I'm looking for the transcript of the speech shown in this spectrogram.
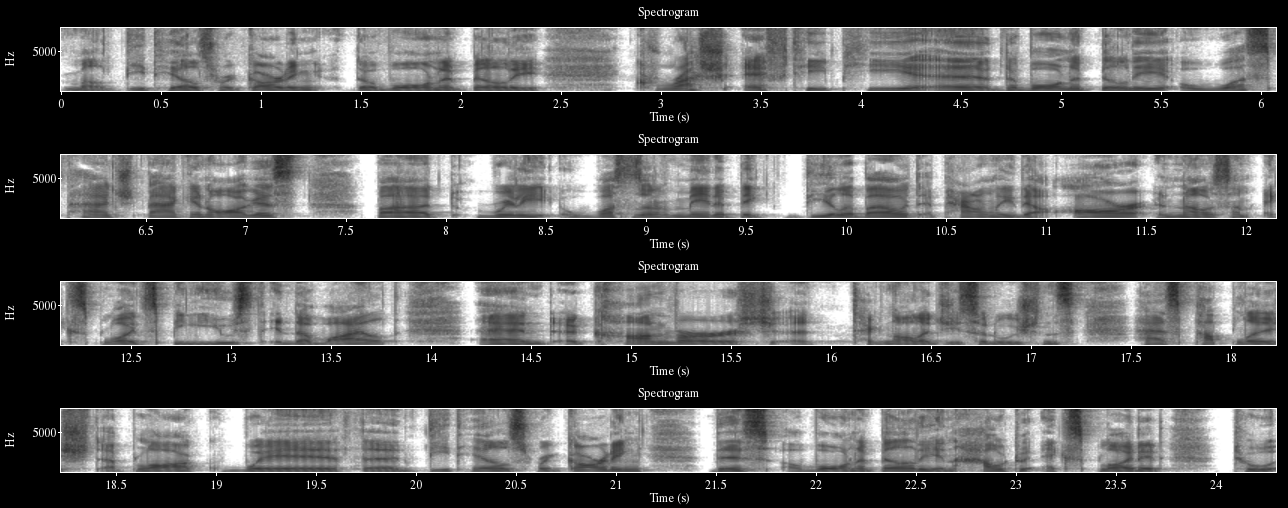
well, details regarding the vulnerability. Crush FTP, uh, the vulnerability was patched back in August, but really wasn't sort of made a big deal about. Apparently, there are now some exploits being used in the wild, and uh, Converge Technology Solutions has published a blog with uh, details regarding this vulnerability and how to exploit it to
